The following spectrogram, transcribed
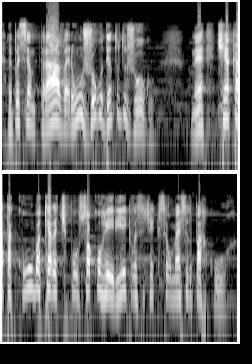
Aí depois você entrava, era um jogo dentro do jogo. Né? Tinha catacumba que era tipo só correria que você tinha que ser o mestre do parkour.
